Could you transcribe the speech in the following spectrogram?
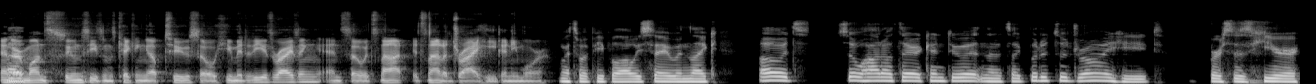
and Uh, our monsoon season's kicking up too. So humidity is rising, and so it's not it's not a dry heat anymore. That's what people always say when, like, oh, it's so hot out there, I can't do it. And then it's like, but it's a dry heat. Versus here,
